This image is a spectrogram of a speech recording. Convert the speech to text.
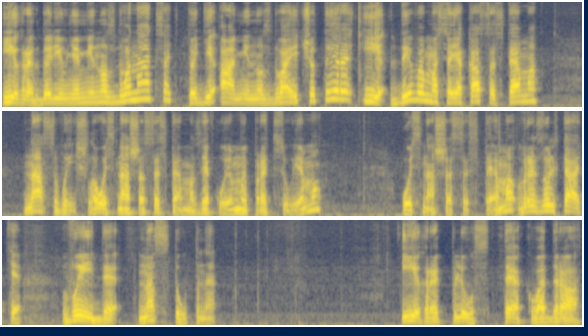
y дорівнює мінус 12, тоді а мінус 2,4 і дивимося, яка система нас вийшла. Ось наша система, з якою ми працюємо. Ось наша система. В результаті вийде наступне y плюс t квадрат.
